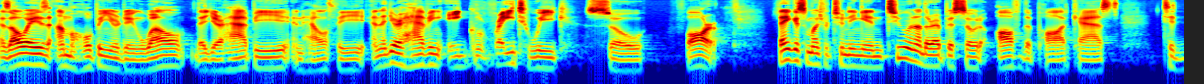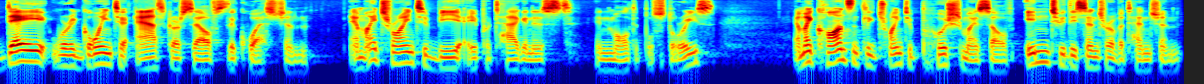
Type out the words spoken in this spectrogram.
As always, I'm hoping you're doing well, that you're happy and healthy, and that you're having a great week so far. Thank you so much for tuning in to another episode of the podcast. Today, we're going to ask ourselves the question Am I trying to be a protagonist in multiple stories? Am I constantly trying to push myself into the center of attention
